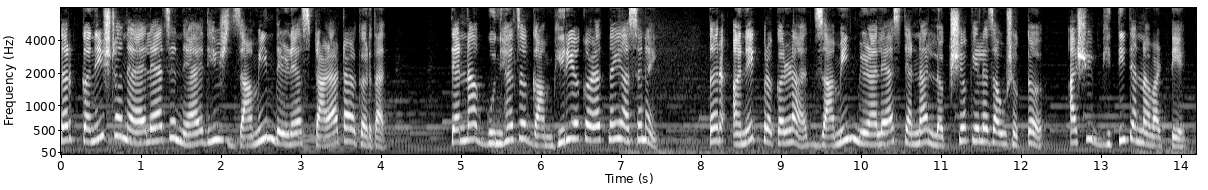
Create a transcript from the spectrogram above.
तर कनिष्ठ न्यायालयाचे न्यायाधीश जामीन देण्यास टाळाटाळ करतात. त्यांना गुन्ह्याचं गांभीर्य कळत नाही असं नाही. तर अनेक प्रकरणात जामीन मिळाल्यास त्यांना लक्ष केलं जाऊ शकतं अशी भीती त्यांना वाटते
